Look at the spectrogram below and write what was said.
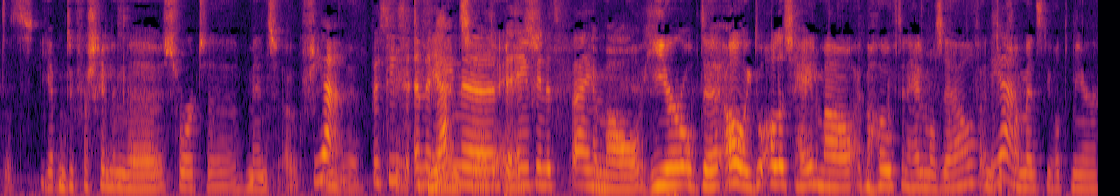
dat, je hebt natuurlijk verschillende soorten mensen ook. Verschillende ja precies. En de mensen. eh, De de een vindt het fijn. Helemaal hier op de... Oh, ik doe alles helemaal uit mijn hoofd en helemaal zelf. En zijn Ja. gewoon mensen die wat meer...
